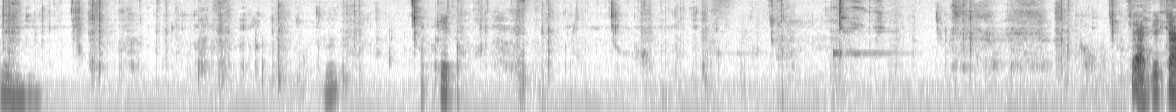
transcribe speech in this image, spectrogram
พริกแจกด้วยจ้ะ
